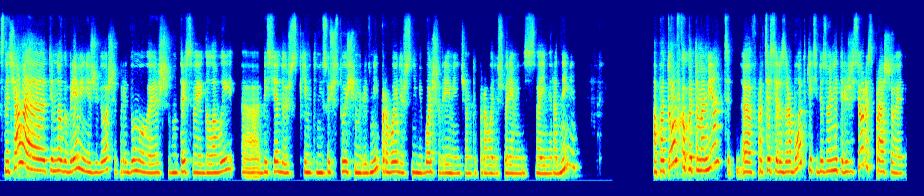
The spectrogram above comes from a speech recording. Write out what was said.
Сначала ты много времени живешь и придумываешь внутри своей головы, э, беседуешь с какими-то несуществующими людьми, проводишь с ними больше времени, чем ты проводишь времени со своими родными. А потом в какой-то момент э, в процессе разработки тебе звонит режиссер и спрашивает,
